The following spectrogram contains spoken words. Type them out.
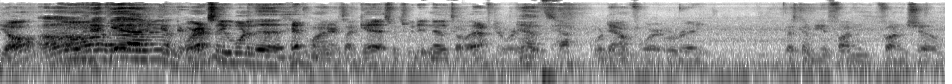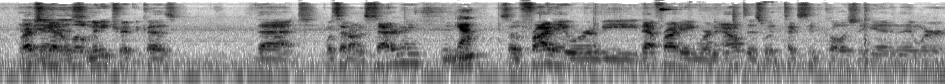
Y'all? Oh, heck yeah. We're actually one of the headliners, I guess, which we didn't know till afterwards. Yeah. but Yeah. We're down for it. We're ready. That's gonna be a fun, fun show. We're actually yeah, got it a is. little mini trip because that what's that on a Saturday? Yeah. So Friday we're gonna be that Friday we're in Altus with Texas Super Coalition again, and then we're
